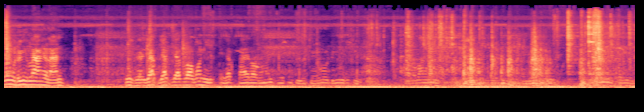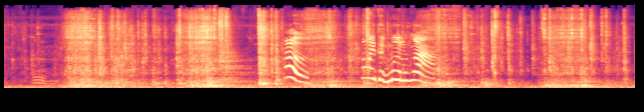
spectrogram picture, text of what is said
ลงมาถึงข้างล่างแล้วหลาน นี่คือยับยับยับลอกว่านี่ยับสายลอกมันคือที่เกี่ยวดึงตีระวังนเออเออทำไมถึงมือลุงอะ ไป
